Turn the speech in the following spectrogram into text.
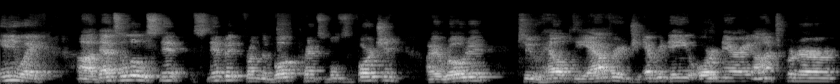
Anyway, uh, that's a little snip, snippet from the book, Principles of Fortune. I wrote it to help the average, everyday, ordinary entrepreneur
